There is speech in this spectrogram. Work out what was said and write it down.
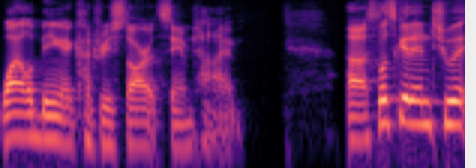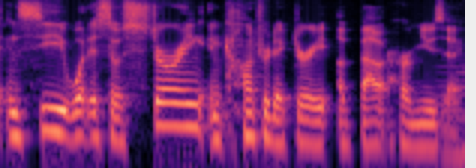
while being a country star at the same time. Uh, so let's get into it and see what is so stirring and contradictory about her music.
